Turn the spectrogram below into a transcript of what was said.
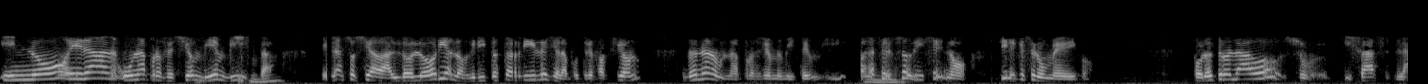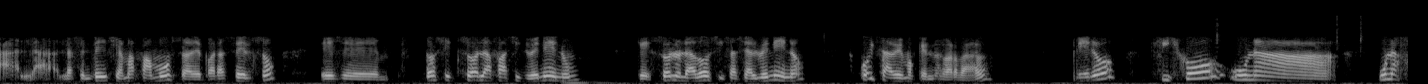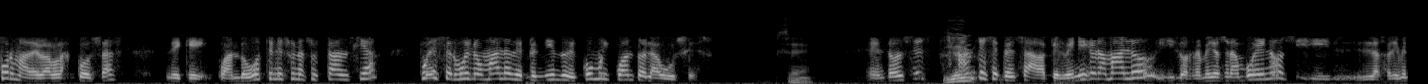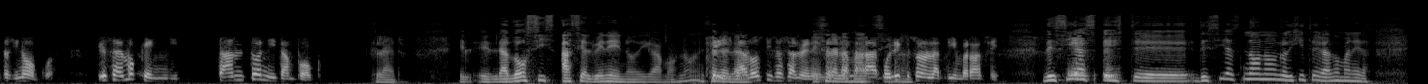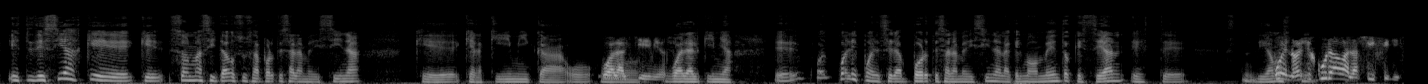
y no era una profesión bien vista. Era asociada al dolor y a los gritos terribles y a la putrefacción. No, no era una profesión bien vista. Y Paracelso dice, no, tiene que ser un médico. Por otro lado, su- quizás la, la, la sentencia más famosa de Paracelso es eh, dosis sola facit venenum, que solo la dosis hace al veneno. Hoy sabemos que no es verdad, pero fijó una, una forma de ver las cosas de que cuando vos tenés una sustancia puede ser buena o mala dependiendo de cómo y cuánto la uses. Sí. Entonces, hoy- antes se pensaba que el veneno era malo y los remedios eran buenos y los alimentos inocuos. Y hoy sabemos que ni tanto ni tampoco. Claro. La dosis hacia el veneno, digamos, ¿no? sí, la, dosis hacia el veneno. Esa era la ah, pues son en latín, ¿verdad? Sí. Decías, este... este... decías, no, no, lo dijiste de las dos maneras. Este, decías que, que son más citados sus aportes a la medicina que, que a la química o, o, a la alquimia. O a la alquimia. Eh, ¿Cuáles pueden ser aportes a la medicina en aquel momento que sean, este, digamos... Bueno, él curaba la sífilis.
